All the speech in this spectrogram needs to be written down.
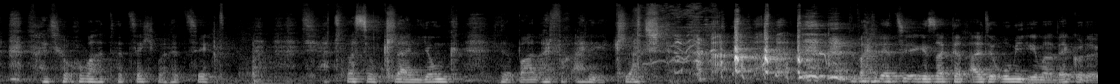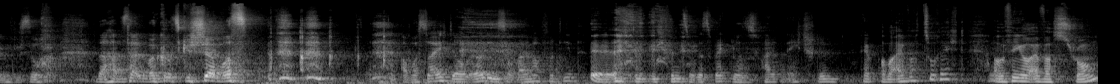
meine Oma hat tatsächlich mal erzählt, sie hat mal so einen kleinen Jungen in der Bahn einfach eine geklatscht. Weil der zu ihr gesagt hat, alte Omi, geh mal weg oder irgendwie so. Da hat es halt mal kurz geschimmert. Aber sag ich dir auch ehrlich, ist auch einfach verdient. Ich finde find so respektloses Verhalten echt schlimm. Ja, aber einfach zu Recht. Aber finde ich auch einfach strong,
